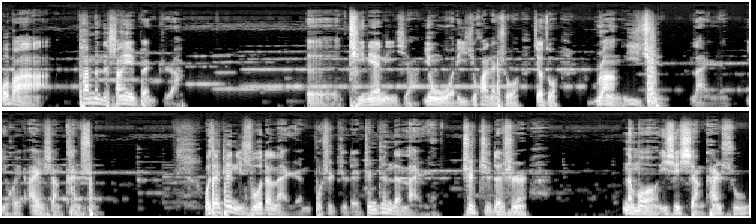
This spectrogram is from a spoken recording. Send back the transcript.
我把他们的商业本质啊。呃，提炼了一下，用我的一句话来说，叫做“让一群懒人也会爱上看书”。我在这里说的懒人，不是指的真正的懒人，是指的是那么一些想看书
